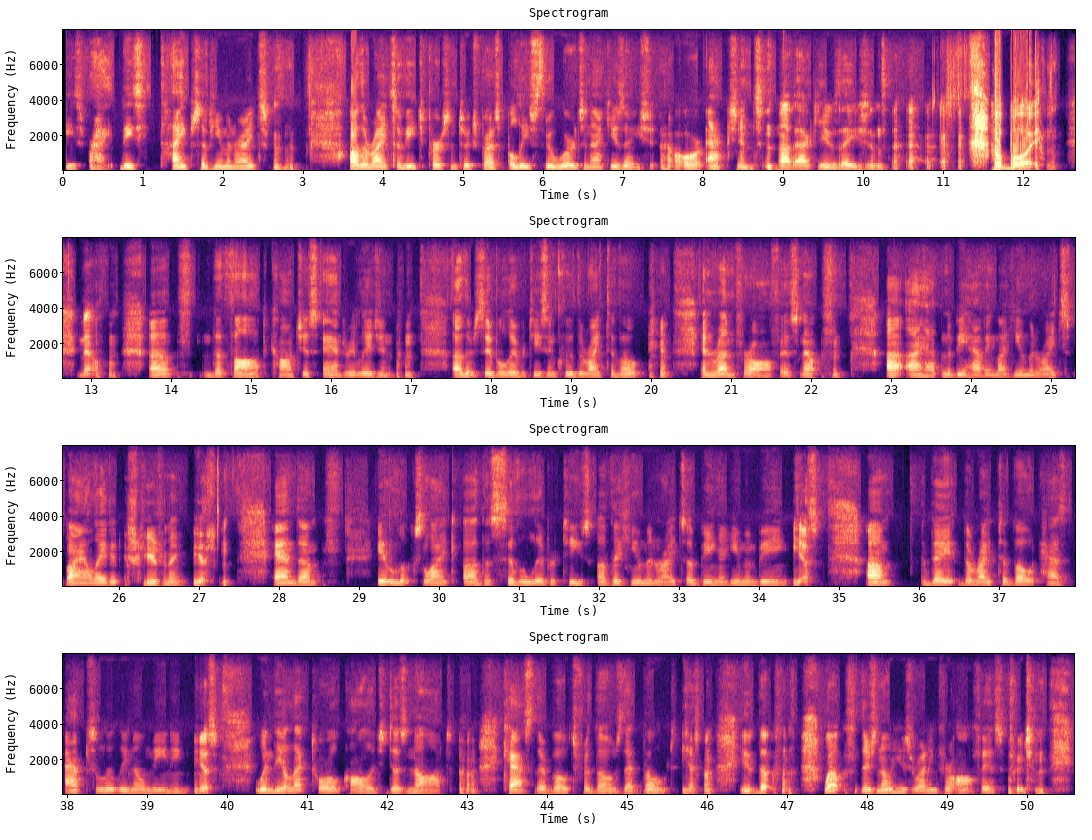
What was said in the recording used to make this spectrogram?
These right, these types of human rights are the rights of each person to express beliefs through words and accusation or actions, not accusations. oh boy. now, uh, the thought, conscience, and religion. Other civil liberties include the right to vote and run for office. Now, I I happen to be having my human rights violated. Excuse me. Yes, and um, it looks like uh, the civil liberties of the human rights of being a human being. Yes. Um, they, the right to vote has absolutely no meaning. Yes. When the Electoral College does not cast their votes for those that vote. Yes. The- well, there's no use running for office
